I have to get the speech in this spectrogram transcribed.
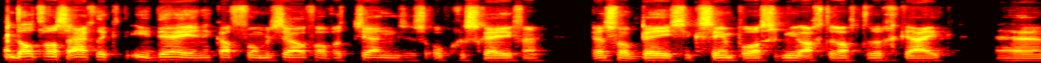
En dat was eigenlijk het idee. En ik had voor mezelf al wat challenges opgeschreven. Best wel basic, simpel als ik nu achteraf terugkijk. Uh,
